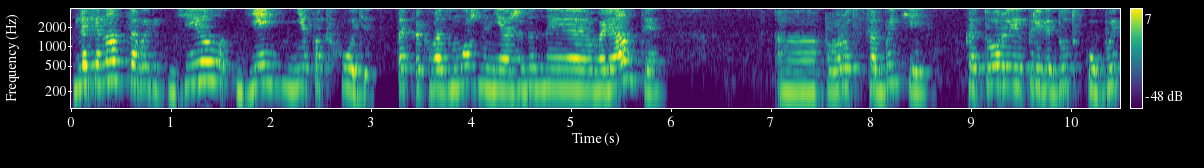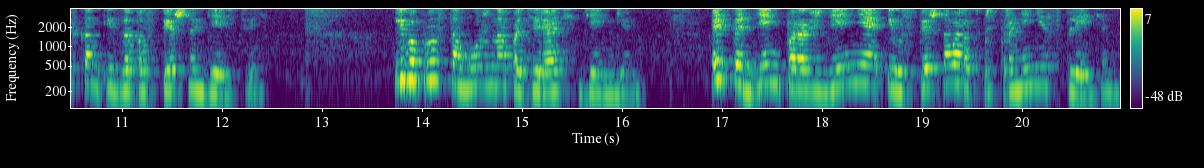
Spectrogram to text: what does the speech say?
Для финансовых дел день не подходит, так как возможны неожиданные варианты э, поворота событий, которые приведут к убыткам из-за поспешных действий. Либо просто можно потерять деньги. Это день порождения и успешного распространения сплетен.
